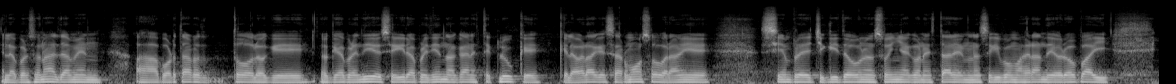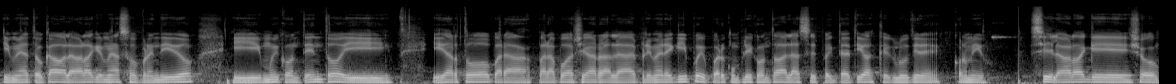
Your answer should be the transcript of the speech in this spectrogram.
lo personal, también aportar todo lo que, lo que he aprendido y seguir aprendiendo acá en este club, que, que la verdad que es hermoso. Para mí siempre de chiquito uno sueña con estar en los equipos más grandes de Europa y, y me ha tocado, la verdad que me ha sorprendido y muy contento y, y dar todo para, para poder llegar al primer equipo y poder cumplir con todas las expectativas que el club tiene conmigo. Sí, la verdad que yo,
